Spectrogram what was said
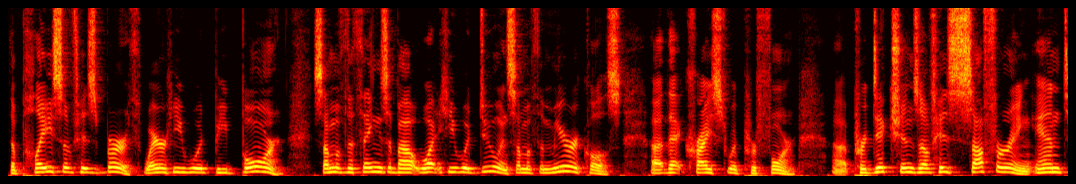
the place of his birth, where he would be born, some of the things about what he would do, and some of the miracles uh, that Christ would perform. Uh, predictions of his suffering and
